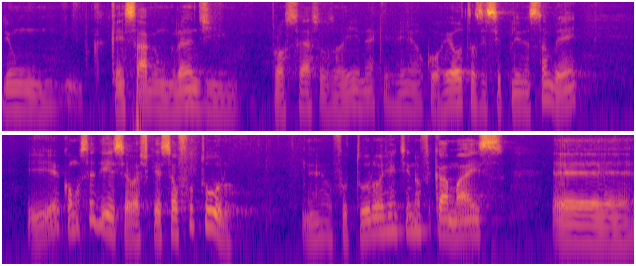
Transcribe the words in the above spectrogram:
de um, quem sabe, um grande processo aí, né, que venha a ocorrer outras disciplinas também. E é como você disse, eu acho que esse é o futuro. Né? O futuro a gente não ficar mais é,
